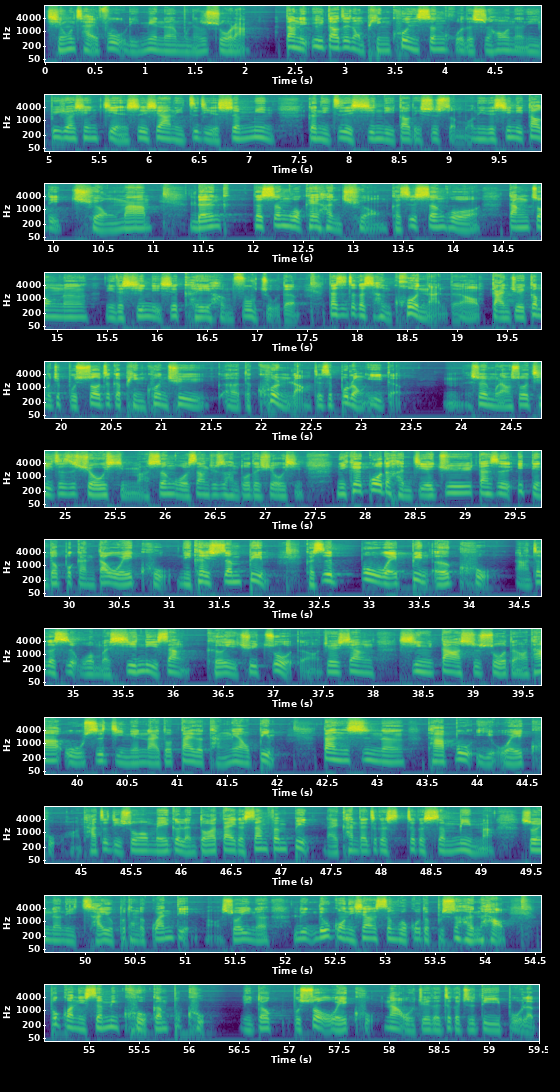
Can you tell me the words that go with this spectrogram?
请问财富里面呢，母娘就说啦，当你遇到这种贫困生活的时候呢，你必须要先检视一下你自己的生命跟你自己心里到底是什么？你的心里到底穷吗？人。的生活可以很穷，可是生活当中呢，你的心里是可以很富足的。但是这个是很困难的哦，感觉根本就不受这个贫困去呃的困扰，这是不容易的。嗯，所以母娘说，其实这是修行嘛，生活上就是很多的修行。你可以过得很拮据，但是一点都不感到为苦。你可以生病，可是不为病而苦。啊，这个是我们心理上可以去做的哦，就像星云大师说的哦，他五十几年来都带着糖尿病，但是呢，他不以为苦啊。他自己说，每个人都要带一个三分病来看待这个这个生命嘛，所以呢，你才有不同的观点啊。所以呢，你如果你现在生活过得不是很好，不管你生命苦跟不苦，你都不受为苦，那我觉得这个就是第一步了。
